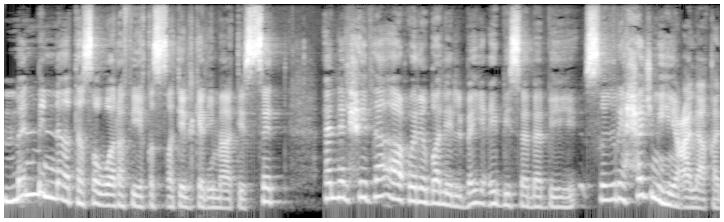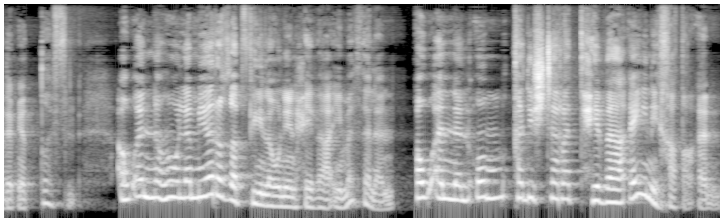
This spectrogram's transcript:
من منا تصور في قصة الكلمات الست أن الحذاء عرض للبيع بسبب صغر حجمه على قدم الطفل أو أنه لم يرغب في لون الحذاء مثلا أو أن الأم قد اشترت حذاءين خطأ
